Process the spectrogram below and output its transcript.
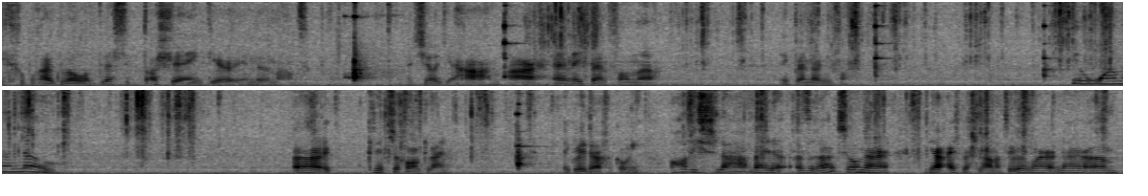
ik gebruik wel een plastic tasje één keer in de maand. Weet je wel, ja, maar. En ik ben van. Uh, ik ben daar niet van. Uh, ik knip ze gewoon klein. Ik weet eigenlijk ook niet. Oh, die sla bij de. Het ruikt zo naar. Ja, ijsbergsla natuurlijk, maar naar um,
